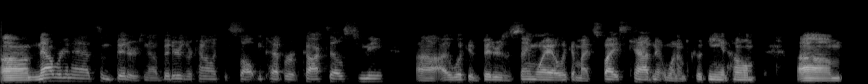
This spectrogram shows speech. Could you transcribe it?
Um, now we're gonna add some bitters. Now bitters are kind of like the salt and pepper of cocktails to me. Uh, I look at bitters the same way I look at my spice cabinet when I'm cooking at home. Um,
